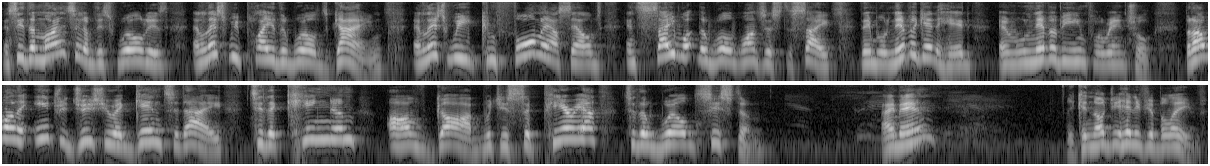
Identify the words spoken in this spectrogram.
And see, the mindset of this world is unless we play the world's game, unless we conform ourselves and say what the world wants us to say, then we'll never get ahead and we'll never be influential. But I want to introduce you again today to the kingdom of God, which is superior to the world system. Amen? You can nod your head if you believe.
